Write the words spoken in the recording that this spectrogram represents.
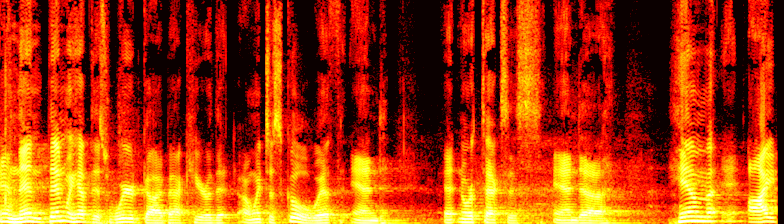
And then, then we have this weird guy back here that I went to school with and at North Texas. And uh, him, I,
